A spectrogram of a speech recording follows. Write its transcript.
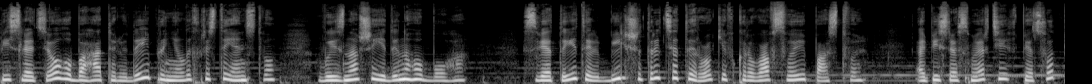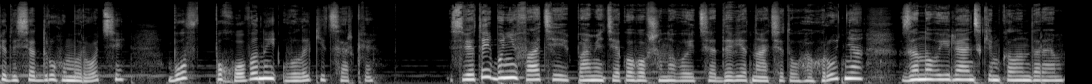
Після цього багато людей прийняли християнство, визнавши єдиного Бога. Святитель більше 30 років керував своєю паствою, а після смерті в 552 році був похований у Великій церкві. Святий Боніфатій, пам'ять якого вшановується 19 грудня за новоюліанським календарем,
